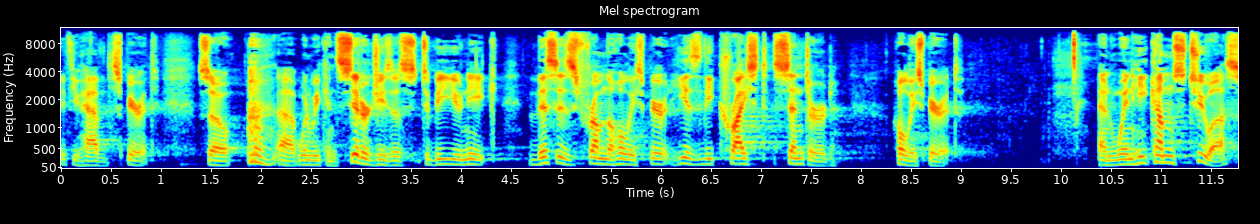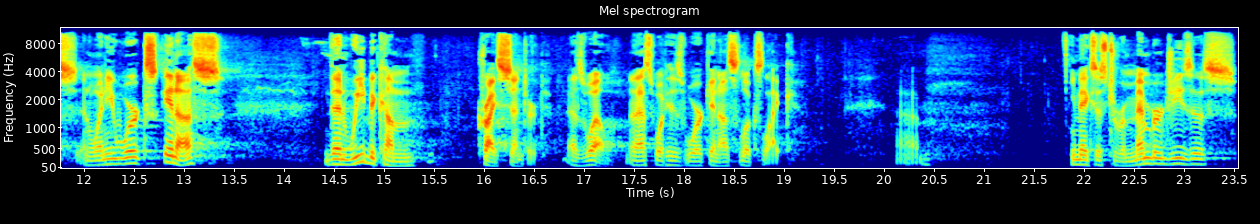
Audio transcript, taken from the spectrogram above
if you have the Spirit. So uh, when we consider Jesus to be unique, this is from the Holy Spirit. He is the Christ centered Holy Spirit. And when He comes to us and when He works in us, then we become Christ centered as well. And that's what his work in us looks like. Um, he makes us to remember Jesus,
